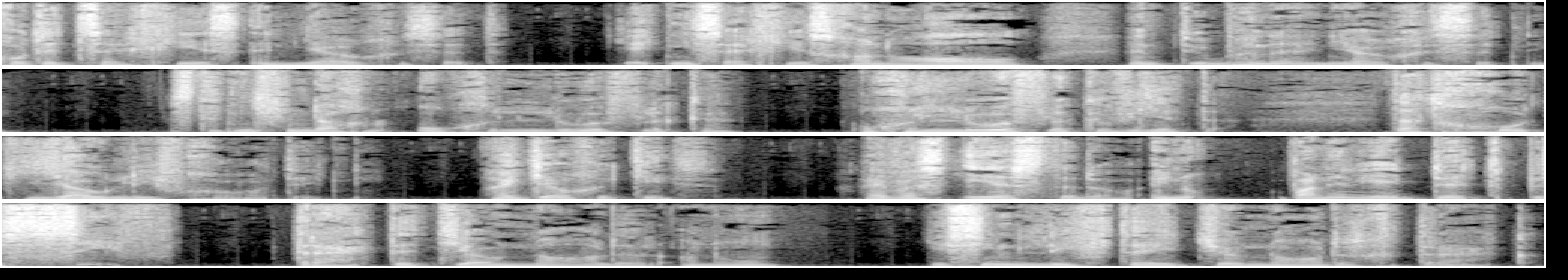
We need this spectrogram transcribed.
God het sy gees in jou gesit. Jy het nie sy gees gaan haal en toe binne in jou gesit nie. Is dit nie vandag 'n ongelooflike ongelooflike wete dat God jou liefgehad het nie? Hy het jou gekies. Hy was eerste daar en wanneer jy dit besef, trek dit jou nader aan hom. Jy sien liefde het jou nader getrek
